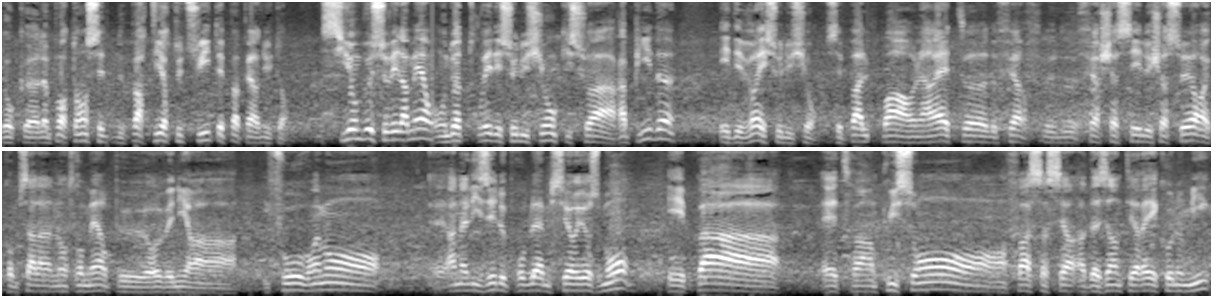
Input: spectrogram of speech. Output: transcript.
Donc euh, l'important c'est de partir tout de suite et pas perdre du temps. Si on veut sauver la mer, on doit trouver des solutions qui soient rapides et des vraies solutions. C'est pas bon, on arrête de faire, de faire chasser les chasseurs et comme ça notre mer peut revenir à. Il faut vraiment euh, analyser le problème sérieusement et pas être un puissant face à, des intérêts économiques.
